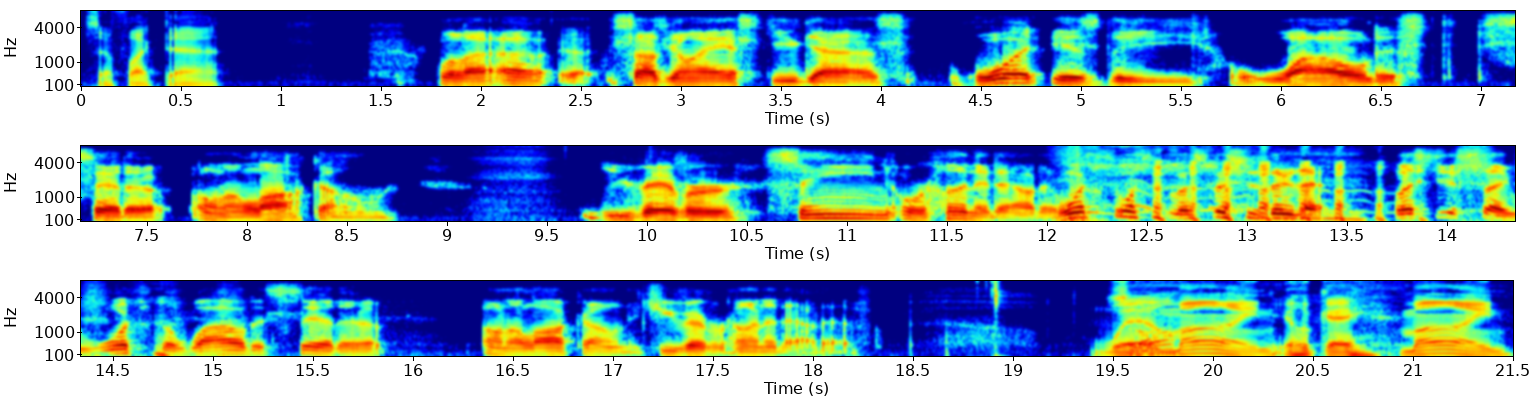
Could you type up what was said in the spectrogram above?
stuff like that. Well, I, uh, so I was going to ask you guys, what is the wildest setup on a lock on you've ever seen or hunted out of? What's what's let's, let's just do that. Let's just say, what's the wildest setup on a lock on that you've ever hunted out of? Well, so mine, okay, mine,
